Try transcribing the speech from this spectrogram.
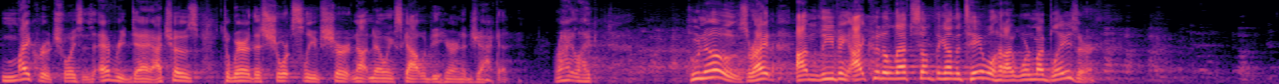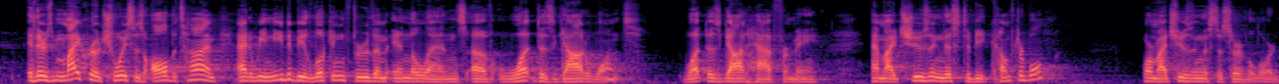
micro choices every day. I chose to wear this short sleeved shirt not knowing Scott would be here in a jacket, right? Like, who knows, right? I'm leaving. I could have left something on the table had I worn my blazer. There's micro choices all the time, and we need to be looking through them in the lens of what does God want? What does God have for me? Am I choosing this to be comfortable, or am I choosing this to serve the Lord?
